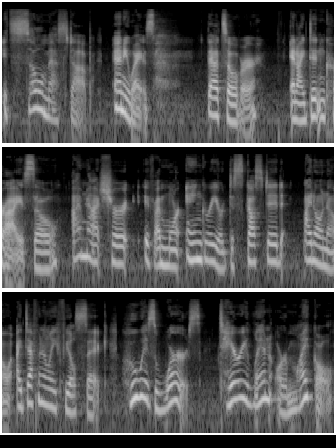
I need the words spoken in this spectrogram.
It's so messed up. Anyways, that's over. And I didn't cry, so I'm not sure if I'm more angry or disgusted. I don't know. I definitely feel sick. Who is worse? Terry Lynn or Michael.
